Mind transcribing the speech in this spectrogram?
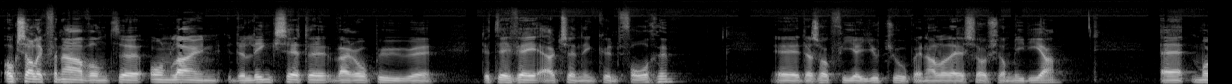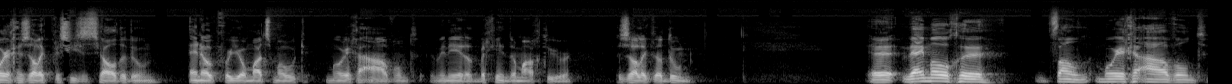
Ook zal ik vanavond uh, online de link zetten waarop u uh, de tv-uitzending kunt volgen. Uh, dat is ook via YouTube en allerlei social media. morgen zal ik precies hetzelfde doen. En ook voor Ha'atzmaut, morgenavond, wanneer dat begint om 8 uur, zal ik dat doen. Uh, wij mogen van morgenavond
